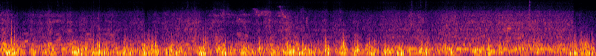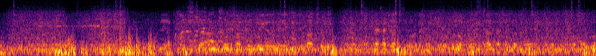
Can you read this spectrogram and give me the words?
সার্ভিস অনেক দেখা যাচ্ছে অনেকগুলো পোস্টার দেখা যাচ্ছে এবং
